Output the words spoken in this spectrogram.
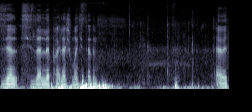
size, sizlerle paylaşmak istedim. Evet.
